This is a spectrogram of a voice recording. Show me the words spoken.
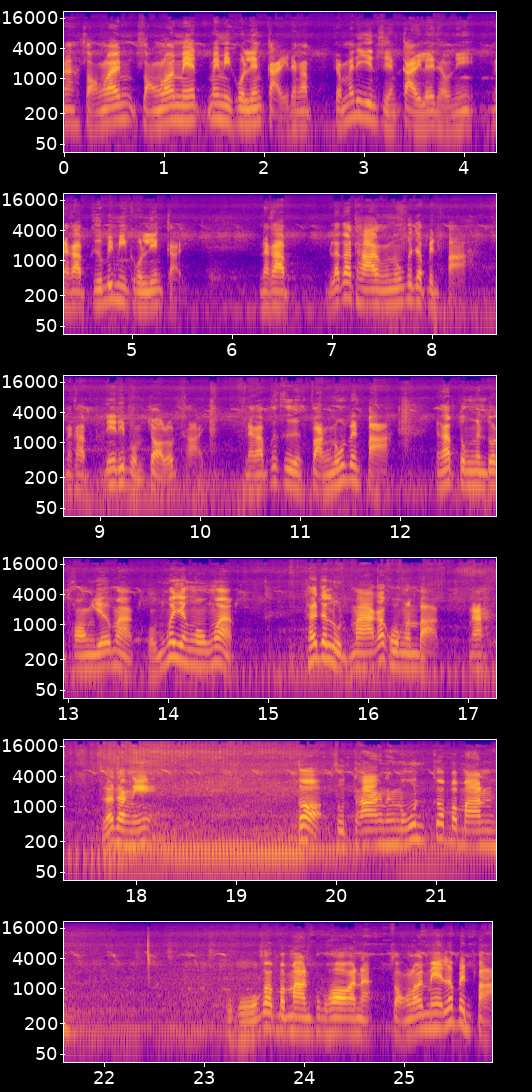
นะสองร้อยสองร้อยเมตร ไม่มีคนเลี้ยงไก่นะครับ จะไม่ได้ยินเสียงไก่เลยแถวนี้นะครับ คือไม่มีคนเลี้ยงไก่นะครับ แล้วก็ทางตรงนู้นก็จะเป็นป่านะครับ นี่ที่ผมจอดรถขายนะครับ ก็คือฝั่งนู้นเป็นป่านะครับ ตรงเงินตัวทองเยอะมาก ผมก็ยังงงว่า ถ้าจะหลุดมาก็คงลำบากนะ แล้วทางนี้ ก็สุดทางทางนู้นก็ประมาณโอ้โหก็ประมาณพอๆกันอะสองร้อยเมตรแล้วเป็นป่า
